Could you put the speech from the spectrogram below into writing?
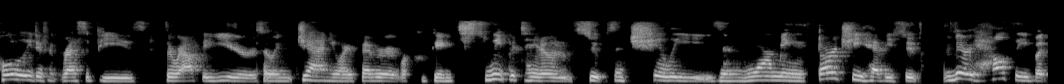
totally different recipes throughout the year. So in January, February, we're cooking sweet potato soups and chilies and warming starchy heavy soups. Very healthy, but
